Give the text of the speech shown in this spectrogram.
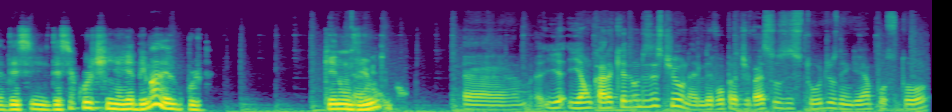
é desse, desse curtinho aí, é bem maneiro o curto. Quem não viu, É, e, e é um cara que ele não desistiu, né? Ele levou pra diversos estúdios, ninguém apostou.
